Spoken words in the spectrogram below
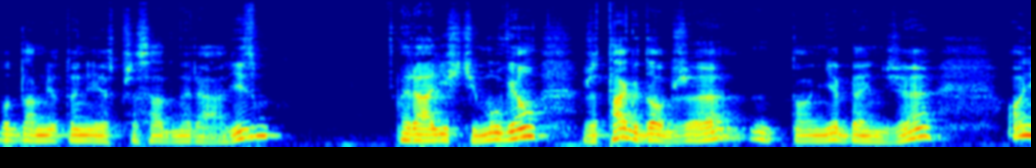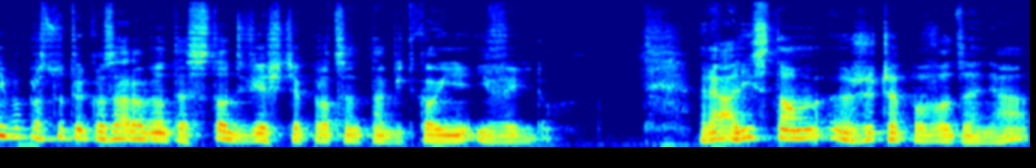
Bo dla mnie to nie jest przesadny realizm. Realiści mówią, że tak dobrze to nie będzie. Oni po prostu tylko zarobią te 100-200% na bitcoinie i wyjdą. Realistom życzę powodzenia,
